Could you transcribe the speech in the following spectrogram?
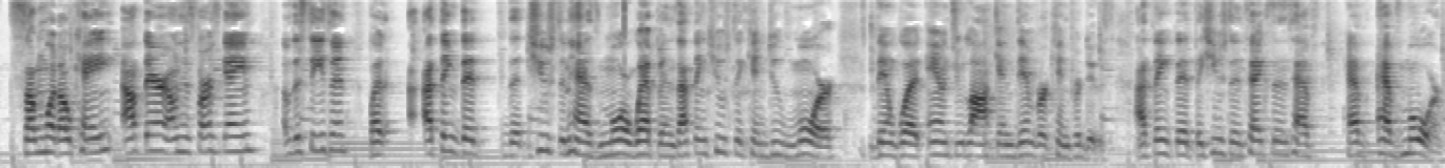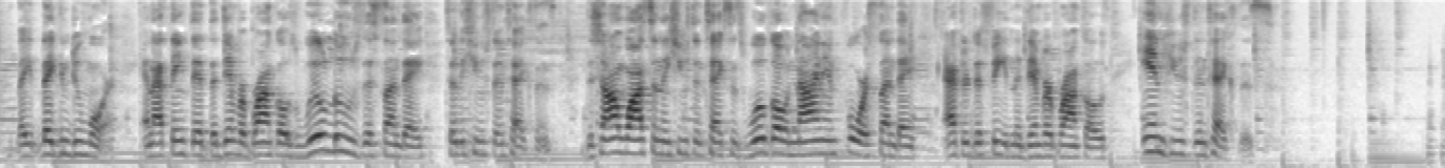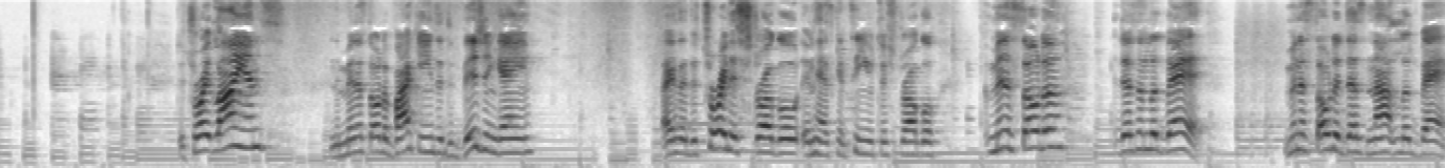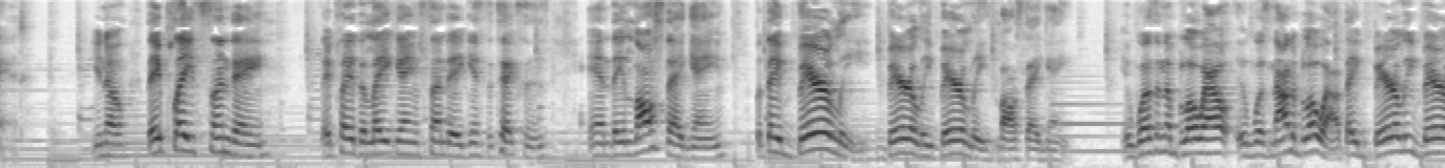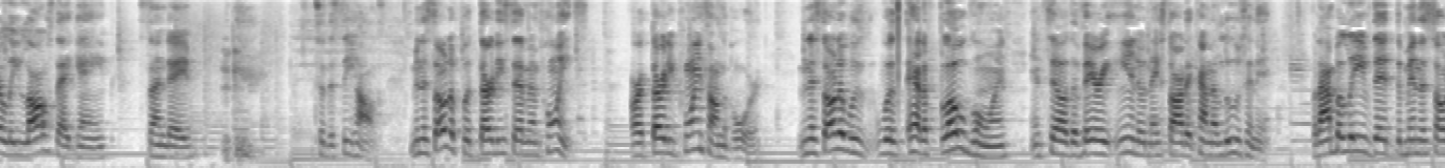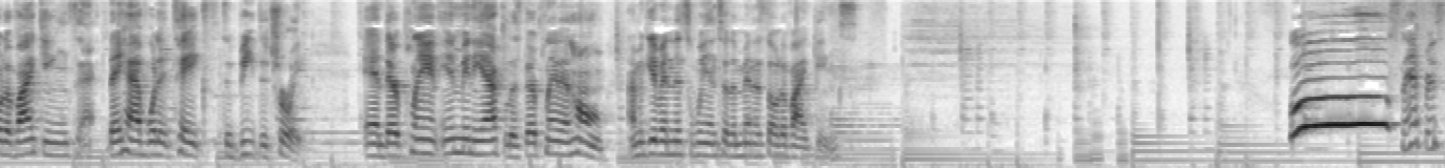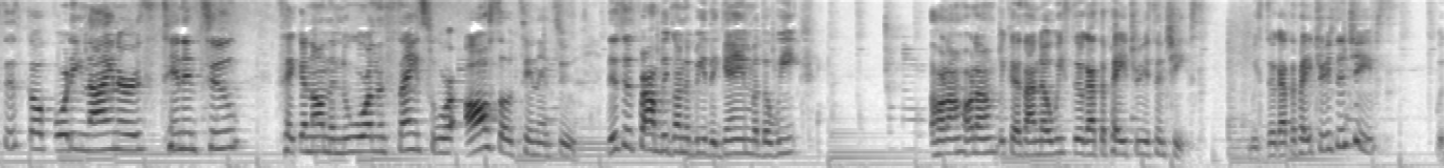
somewhat okay out there on his first game of the season, but I think that that Houston has more weapons. I think Houston can do more than what Andrew Locke and Denver can produce. I think that the Houston Texans have have have more. They they can do more. And I think that the Denver Broncos will lose this Sunday to the Houston Texans. Deshaun Watson and Houston Texans will go 9 and 4 Sunday after defeating the Denver Broncos in Houston, Texas. Detroit Lions and the Minnesota Vikings, a division game. Like I said, Detroit has struggled and has continued to struggle. Minnesota doesn't look bad. Minnesota does not look bad. You know, they played Sunday, they played the late game Sunday against the Texans, and they lost that game, but they barely, barely, barely lost that game. It wasn't a blowout. It was not a blowout. They barely, barely lost that game Sunday to the Seahawks. Minnesota put 37 points or 30 points on the board. Minnesota was was had a flow going until the very end when they started kind of losing it. But I believe that the Minnesota Vikings, they have what it takes to beat Detroit. And they're playing in Minneapolis. They're playing at home. I'm giving this win to the Minnesota Vikings. Woo! San Francisco 49ers 10 and 2 taking on the New Orleans Saints who are also 10 and 2. This is probably going to be the game of the week. Hold on, hold on because I know we still got the Patriots and Chiefs. We still got the Patriots and Chiefs.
